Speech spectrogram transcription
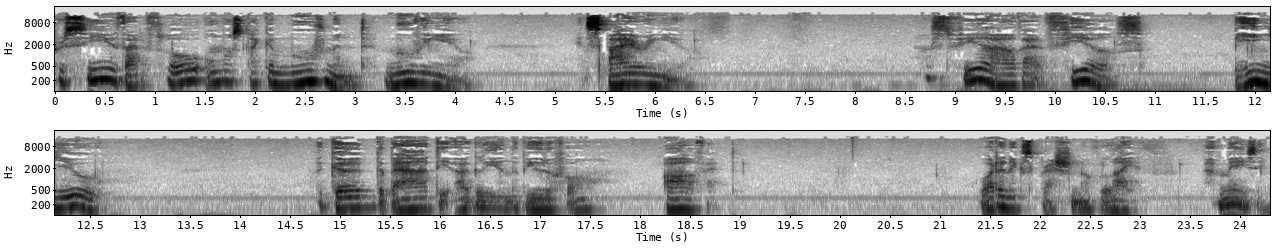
Perceive that flow almost like a movement moving you, inspiring you. Just feel how that feels being you. The good, the bad, the ugly, and the beautiful. All of it. What an expression of life. Amazing.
